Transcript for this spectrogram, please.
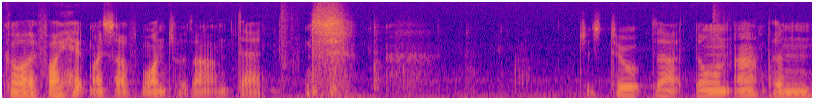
God, if I hit myself once with that, I'm dead. Just hope that don't happen.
